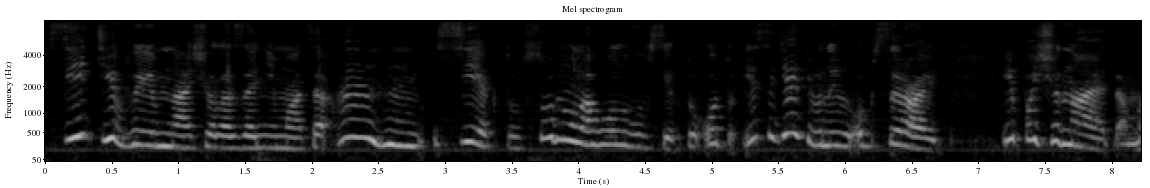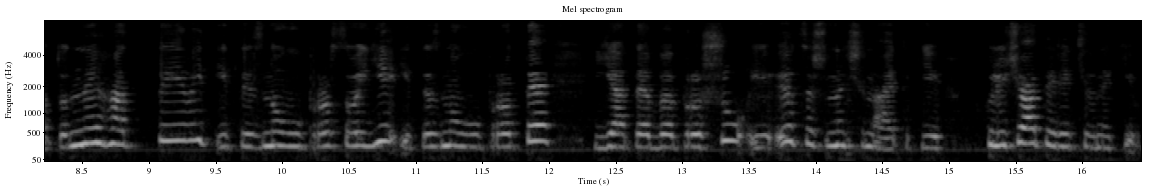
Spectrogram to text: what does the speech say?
сітєвим почала займатися, угу, секту, всунула голову в секту. От, і сидять, вони обсирають. І починає там ото негативить, і ти знову про своє, і ти знову про те, я тебе прошу. І, і це ж починає такі включати рятівників.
